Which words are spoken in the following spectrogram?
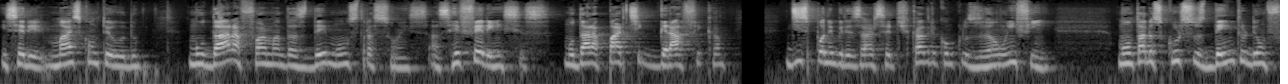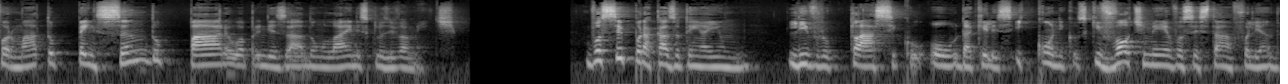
inserir mais conteúdo, mudar a forma das demonstrações, as referências, mudar a parte gráfica, disponibilizar certificado de conclusão, enfim, montar os cursos dentro de um formato pensando para o aprendizado online exclusivamente. Você por acaso tem aí um livro clássico ou daqueles icônicos que volta e meia você está folheando?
